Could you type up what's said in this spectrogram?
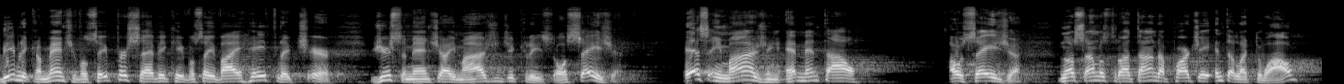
biblicamente, você percebe que você vai refletir justamente a imagem de Cristo. Ou seja, essa imagem é mental. Ou seja, nós estamos tratando a parte intelectual,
